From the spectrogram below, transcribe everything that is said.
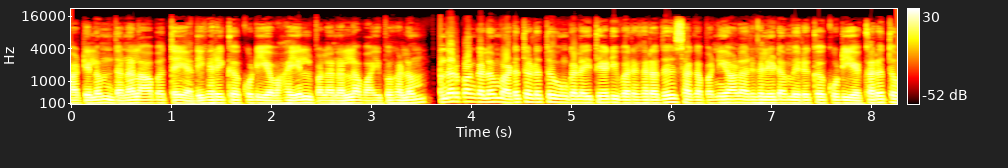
காட்டிலும் தனலாபத்தை அதிகரிக்கக்கூடிய வகையில் பல நல்ல வாய்ப்புகளும் சந்தர்ப்பங்களும் அடுத்தடுத்து உங்களை தேடி வருகிறது. சக பணியாளர்களிடம் இருக்கக்கூடிய கருத்து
